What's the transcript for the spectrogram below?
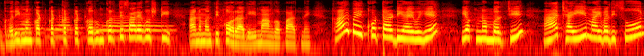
घरी मग कट कट कट कट करून करते साऱ्या गोष्टी. आणि मग ती कोराली मांग पाहत नाही. काय बाई खोटारडी आहे हो हे? एक नंबरची हा छाई माईवाली सून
